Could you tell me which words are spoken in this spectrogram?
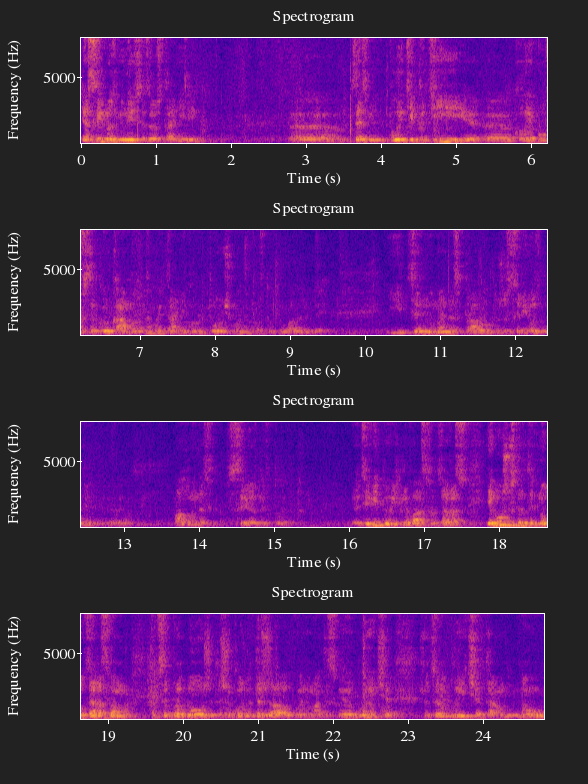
Я сильно змінився за останній рік. Е, Це були ті події, е, коли я був з такою камерою на Майдані, коли поруч мене просто вбивали людей. І це на мене справило дуже серйозний, е, мало мене серйозний вплив. І оці відповідь для вас от зараз. Я можу сказати, ну зараз вам все продовжити, що кожна держава повинна мати своє обличчя, що це обличчя там ну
